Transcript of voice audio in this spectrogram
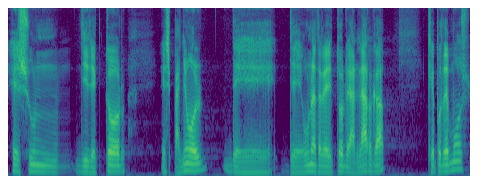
Es un director español de, una trayectoria larga que podemos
